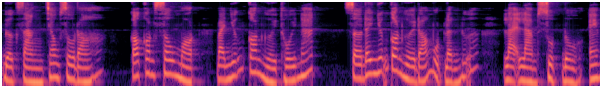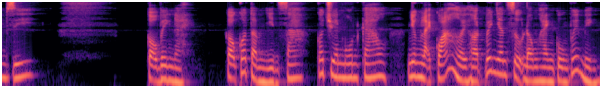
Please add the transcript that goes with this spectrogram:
được rằng trong số đó có con sâu mọt và những con người thối nát. Giờ đây những con người đó một lần nữa lại làm sụp đổ em gì. Cậu Vinh này, cậu có tầm nhìn xa, có chuyên môn cao, nhưng lại quá hời hợt với nhân sự đồng hành cùng với mình.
